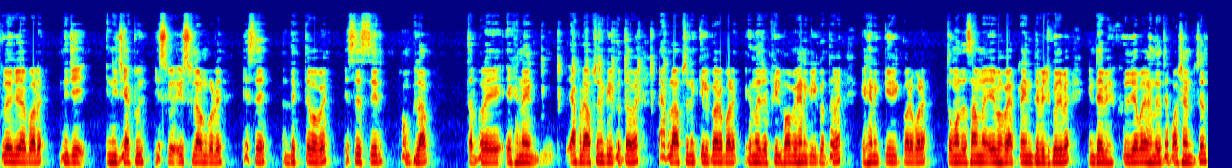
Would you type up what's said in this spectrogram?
খুলে যাওয়ার পরে নিজে নিচে একটু স্ক্রাউন করে এসে দেখতে পাবে। এসএসসির ফর্ম ফিল আপ তারপরে এখানে অ্যাপ্লাই অপশানে ক্লিক করতে হবে। অ্যাপ্লাই অপশানে ক্লিক করার পরে এখানে যে ফিল ফর্ম এখানে ক্লিক করতে হবে। এখানে ক্লিক করার পরে তোমাদের সামনে এইভাবে একটা ইন্টারভিউ খুলে যাবে। ইন্টারভিউ খুলে যাবে এখান থেকে পার্সোনাল ডিটেলস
